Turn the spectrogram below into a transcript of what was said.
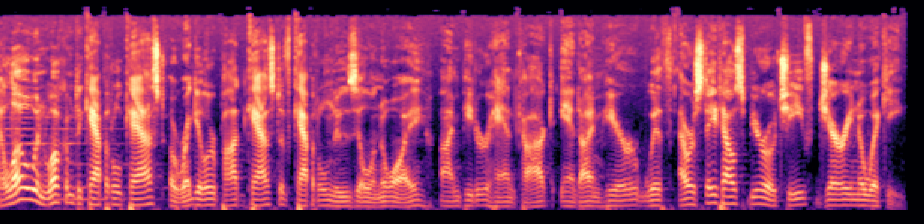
Hello and welcome to Capitol Cast, a regular podcast of Capitol News Illinois. I'm Peter Hancock and I'm here with our State House Bureau Chief, Jerry Nowicki.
